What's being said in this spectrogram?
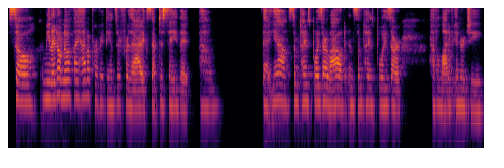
so, I mean, I don't know if I have a perfect answer for that, except to say that um, that yeah, sometimes boys are loud and sometimes boys are have a lot of energy.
